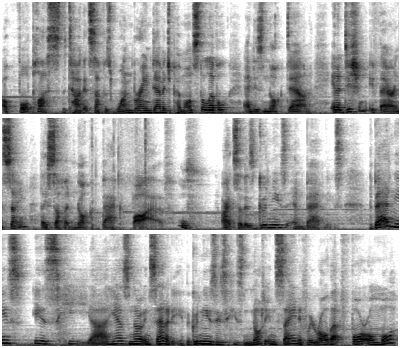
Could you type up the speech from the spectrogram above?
of 4 plus, the target suffers 1 brain damage per monster level and is knocked down. In addition, if they are insane, they suffer knockback 5. Oof. Alright, so there's good news and bad news. The bad news is he uh, he has no insanity. The good news is he's not insane. If we roll that four or more,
